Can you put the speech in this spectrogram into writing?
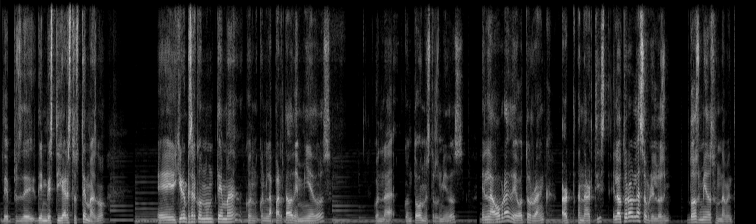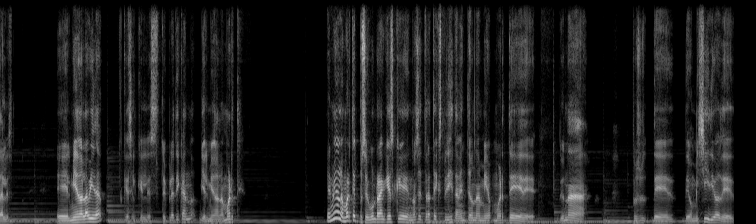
de, pues, investigar estos temas, ¿no? Eh, quiero empezar con un tema, con, el apartado de miedos, con, todos nuestros miedos. En la obra de Otto Rank, Art and Artist, el autor habla sobre los dos miedos fundamentales. El miedo a la vida, que es el que les estoy platicando, y el miedo a la muerte. El miedo a la muerte, pues según Rank, es que no se trata explícitamente de una muerte de, de una... Pues de, de homicidio, de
